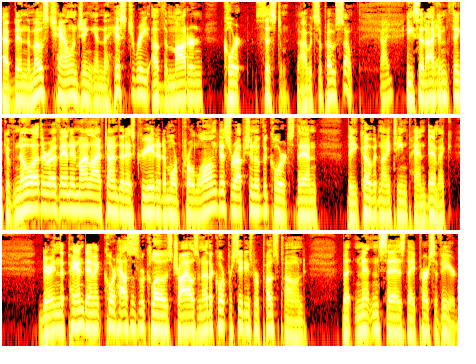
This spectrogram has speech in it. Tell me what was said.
have been the most challenging in the history of the modern court system. I would suppose so. Right. He said, I can think of no other event in my lifetime that has created a more prolonged disruption of the courts than the COVID 19 pandemic. During the pandemic, courthouses were closed, trials and other court proceedings were postponed, but Minton says they persevered.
